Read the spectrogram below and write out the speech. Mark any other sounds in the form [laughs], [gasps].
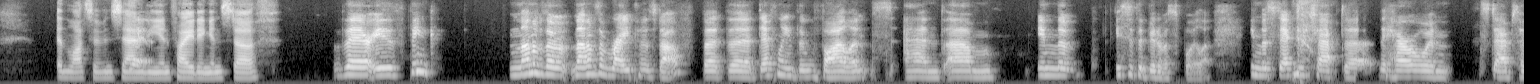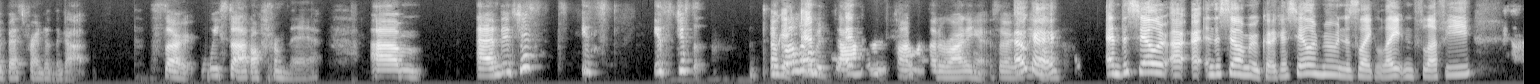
and lots of insanity and fighting and stuff? There is think none of the none of the rape and stuff, but the definitely the violence and um in the this is a bit of a spoiler. In the second [laughs] chapter, the heroine stabs her best friend in the gut. So we start off from there. Um and it's just it's it's just Okay, got a little and- bit darker each time I started writing it. So Okay. yeah. and the sailor uh, uh, and the sailor moon because sailor moon is like light and fluffy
